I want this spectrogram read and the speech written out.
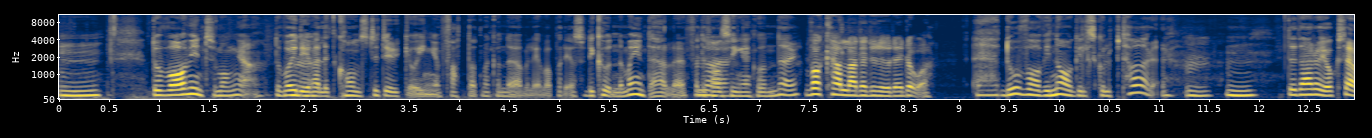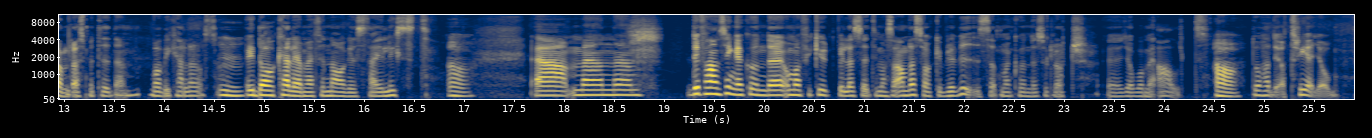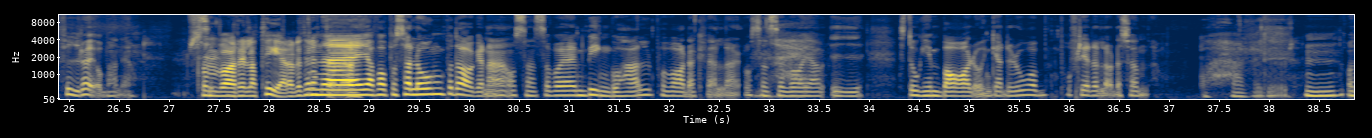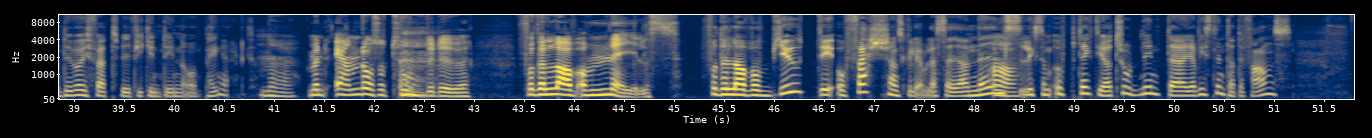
Mm. Då var vi inte så många. Då var ju det ett väldigt konstigt yrke och ingen fattade att man kunde överleva på det. Så det kunde man ju inte heller för det Nej. fanns inga kunder. Vad kallade du dig då? Eh, Då var vi nagelskulptörer. Mm. Det där har ju också ändrats med tiden, vad vi kallar oss. Idag kallar jag mig för nagelstylist. Ja. Eh, Men eh, det fanns inga kunder och man fick utbilda sig till massa andra saker bredvid. Så att man kunde såklart eh, jobba med allt. ja. Då hade jag tre jobb. Fyra jobb hade jag. Som var relaterade till detta? Nej, jag var på salong på dagarna och sen så var jag i en bingohall på vardagskvällar. Och sen så var jag i, stod i en bar och en garderob på fredag, lördag, söndag. Åh, herregud. Mm. Och det var ju för att vi fick inte in några pengar. Liksom. Nej. Men ändå så trodde du, for the love of nails. For the love of beauty och fashion skulle jag vilja säga. Nails Ja. liksom upptäckte jag. trodde inte, jag visste inte att det fanns.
